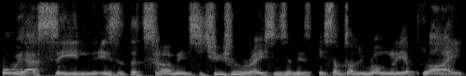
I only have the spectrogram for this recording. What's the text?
What we have seen is that the term institutional racism is, is sometimes wrongly applied.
